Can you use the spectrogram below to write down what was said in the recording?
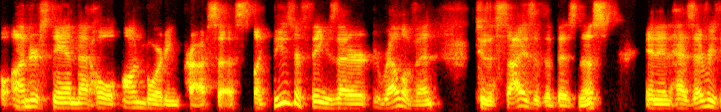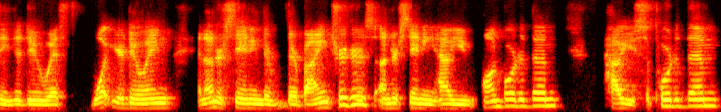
Well, understand that whole onboarding process. Like these are things that are relevant to the size of the business and it has everything to do with what you're doing and understanding their, their buying triggers understanding how you onboarded them how you supported them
